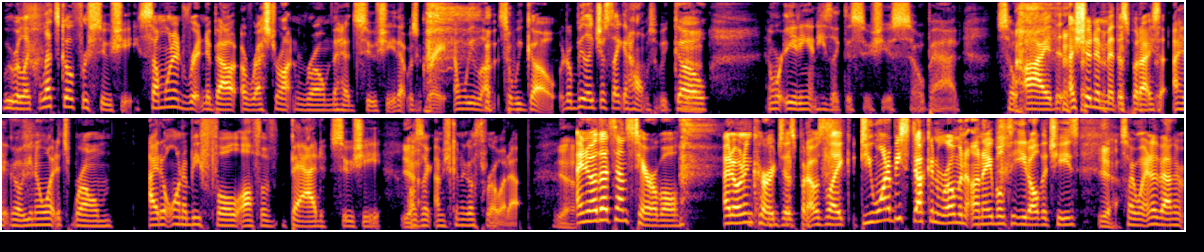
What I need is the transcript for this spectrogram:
We were like, let's go for sushi. Someone had written about a restaurant in Rome that had sushi. That was great. And we love it. So we go. It'll be like just like at home. So we go and we're eating it. And he's like, this sushi is so bad. So I, th- I shouldn't admit this, but I, said- I go, you know what? It's Rome. I don't want to be full off of bad sushi. I was like, I'm just going to go throw it up. Yeah. I know that sounds terrible. I don't encourage this, but I was like, do you want to be stuck in Rome and unable to eat all the cheese? Yeah. So I went to the bathroom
